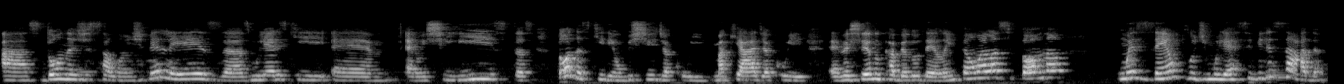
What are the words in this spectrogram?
as donas de salões de beleza, as mulheres que é, eram estilistas, todas queriam vestir de acuí, maquiar de acuí, é, mexer no cabelo dela. Então ela se torna um exemplo de mulher civilizada.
